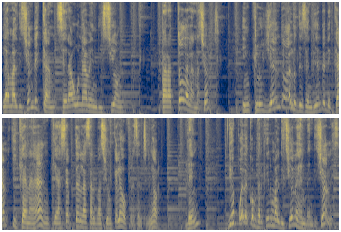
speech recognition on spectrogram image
la maldición de Cam será una bendición para todas las naciones, incluyendo a los descendientes de Cam y Canaán que acepten la salvación que les ofrece el Señor. ¿Ven? Dios puede convertir maldiciones en bendiciones.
